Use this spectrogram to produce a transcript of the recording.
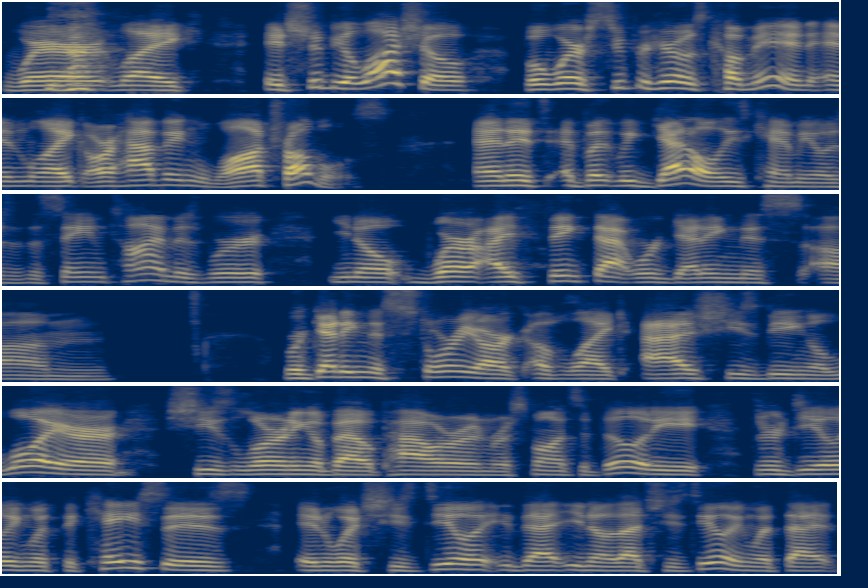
where like it should be a law show, but where superheroes come in and like are having law troubles. And it's but we get all these cameos at the same time as we're you know where i think that we're getting this um we're getting this story arc of like as she's being a lawyer she's learning about power and responsibility through dealing with the cases in which she's dealing that you know that she's dealing with that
